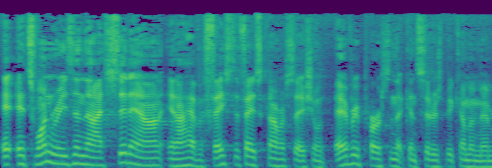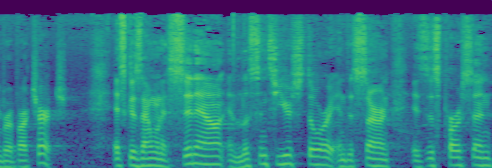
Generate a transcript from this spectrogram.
It's one reason that I sit down and I have a face to face conversation with every person that considers becoming a member of our church. It's because I want to sit down and listen to your story and discern is this person,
